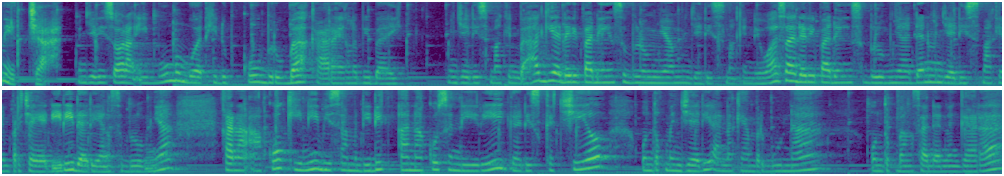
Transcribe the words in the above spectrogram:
Nietzsche. Menjadi seorang ibu membuat hidupku berubah ke arah yang lebih baik. Menjadi semakin bahagia daripada yang sebelumnya, menjadi semakin dewasa daripada yang sebelumnya, dan menjadi semakin percaya diri dari yang sebelumnya. Karena aku kini bisa mendidik anakku sendiri, gadis kecil, untuk menjadi anak yang berguna untuk bangsa dan negara,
